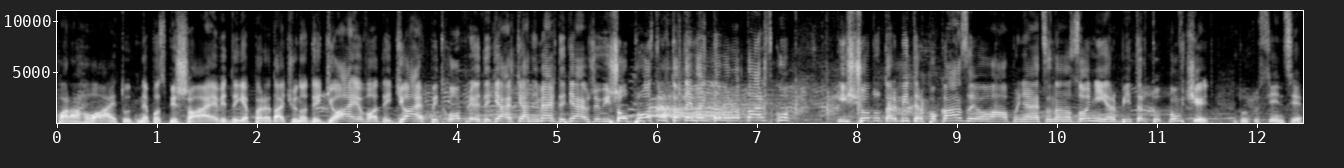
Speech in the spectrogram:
Парагвай тут не поспішає, віддає передачу на Дедяєва. Дедяєв підхоплює, Дедяєв тягне м'яч, Дедяєв вже війшов. Простріл штрафний м'яч на воротарську. І що тут арбітер показує? Ова опиняється на газоні, і арбітер тут мовчить. Тут у стінці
